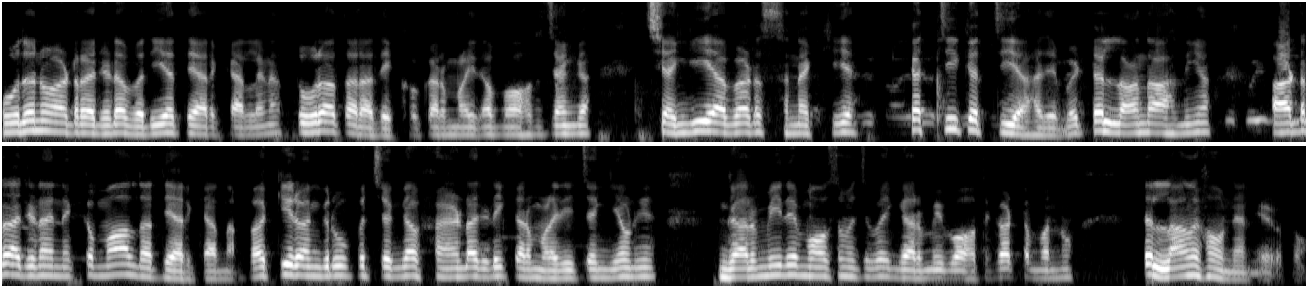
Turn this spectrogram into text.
ਉਹਦੇ ਨੂੰ ਆਰਡਰ ਆ ਜਿਹੜਾ ਵਧੀਆ ਤਿਆਰ ਕਰ ਲੈਣਾ। ਤੋਰਾ ਤਾਰਾ ਦੇਖੋ ਕਰਮ ਵਾਲੀ ਦਾ ਬਹੁਤ ਚੰਗਾ। ਚੰਗੀ ਆ ਬੜ ਸਨੱਖੀ ਆ। ਕੱਚੀ ਕੱਚੀ ਆ ਹਜੇ ਬਈ। ਢੱਲਾਂ ਦੱਸਦੀਆਂ। ਆਰਡਰ ਆ ਜਿਹੜਾ ਇਹਨੇ ਕਮਾਲ ਦਾ ਤਿਆਰ ਕਰਨਾ। ਬਾਕੀ ਰੰਗ ਰੂਪ ਚੰਗਾ ਫੈਂਡ ਆ ਜਿਹੜੀ ਕਰਮ ਵਾਲੀ ਦੀ ਚੰਗੀ ਹੋਣੀ। ਗਰਮੀ ਦੇ ਮੌਸਮ 'ਚ ਬਈ ਗਰਮੀ ਬਹੁਤ ਘੱਟ ਮੰਨੂ। ਢੱਲਾਂ ਦਿਖਾਉਂਦੇ ਆ ਨੇੜ ਤੋਂ।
